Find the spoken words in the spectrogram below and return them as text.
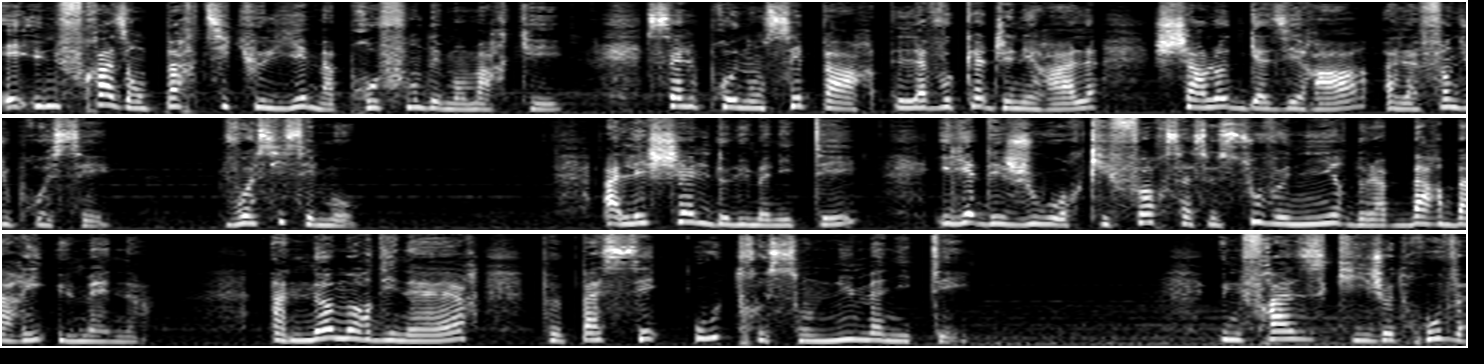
Et une phrase en particulier m'a profondément marquée, celle prononcée par l'avocate générale Charlotte Gazira à la fin du procès. Voici ces mots. À l'échelle de l'humanité, il y a des jours qui forcent à se souvenir de la barbarie humaine. Un homme ordinaire peut passer outre son humanité. Une phrase qui, je trouve,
